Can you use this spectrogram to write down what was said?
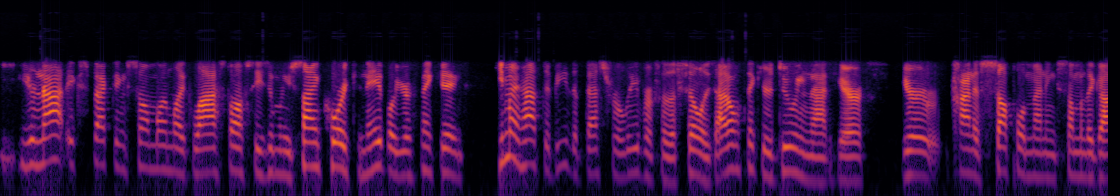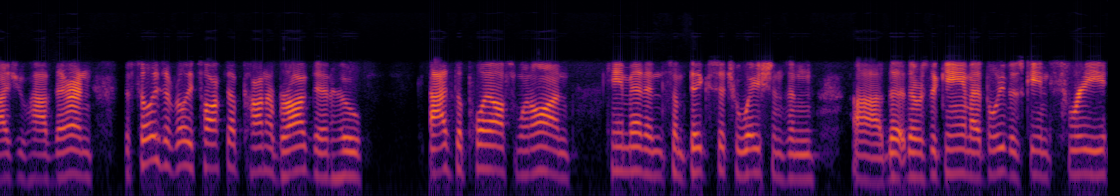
you're not expecting someone like last offseason when you signed Corey Knebel, you're thinking he might have to be the best reliever for the Phillies. I don't think you're doing that here. You're kind of supplementing some of the guys you have there, and the Phillies have really talked up Connor Brogdon, who, as the playoffs went on, came in in some big situations. And uh, the, there was the game, I believe it was Game Three,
